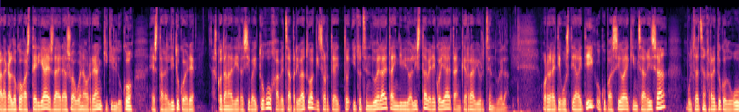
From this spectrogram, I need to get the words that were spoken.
Barakaldoko gazteria ez da eraso hauen aurrean kikilduko, ez da geldituko ere. Askotan adierazi baitugu jabetza pribatuak izortea ito, itotzen duela eta individualista berekoia eta ankerra bihurtzen duela. Horregaitik guztiagaitik, okupazioa ekintza gisa bultzatzen jarraituko dugu.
